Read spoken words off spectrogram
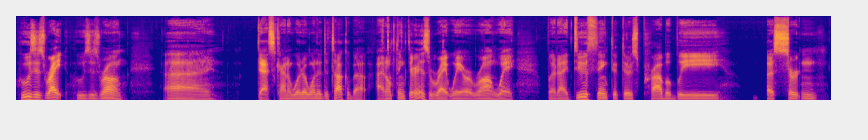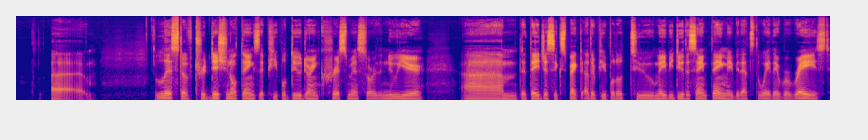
whose is right, whose is wrong. Uh, that's kind of what I wanted to talk about. I don't think there is a right way or a wrong way, but I do think that there's probably a certain uh, list of traditional things that people do during Christmas or the New Year um, that they just expect other people to, to maybe do the same thing. Maybe that's the way they were raised.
